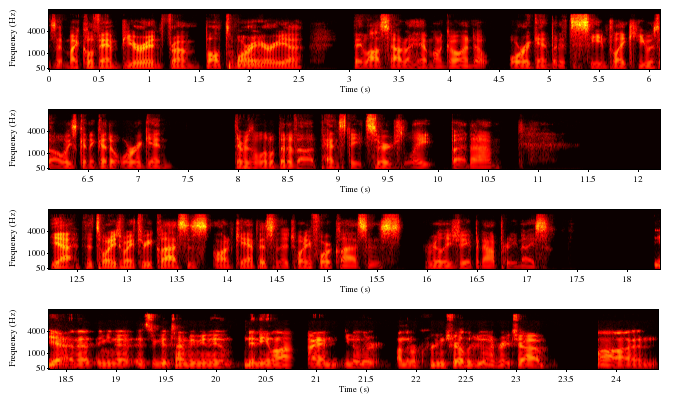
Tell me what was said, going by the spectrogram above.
is it Michael Van Buren from Baltimore mm-hmm. area? They lost out on him on going to Oregon, but it seemed like he was always going to go to Oregon. There was a little bit of a Penn State surge late, but um, yeah, the 2023 class is on campus and the 24 class is really shaping out pretty nice. Yeah, and that, I mean, it's a good time to be in Nittany Lion. You know, they're on the recruiting trail. They're doing a great job on,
